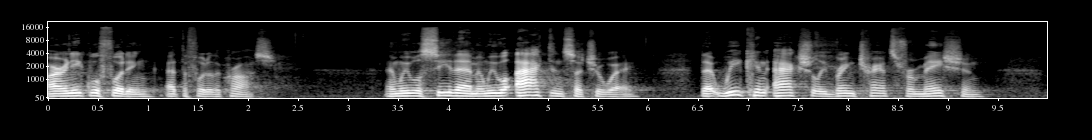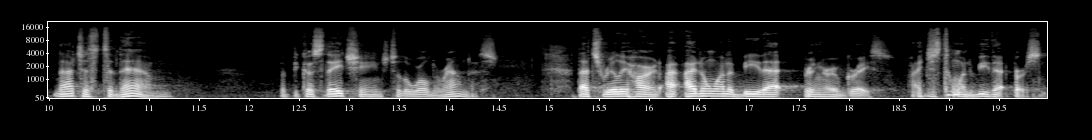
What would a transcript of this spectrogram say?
are in equal footing at the foot of the cross. And we will see them and we will act in such a way that we can actually bring transformation not just to them, but because they change to the world around us. That's really hard. I, I don't want to be that bringer of grace. I just don't want to be that person.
